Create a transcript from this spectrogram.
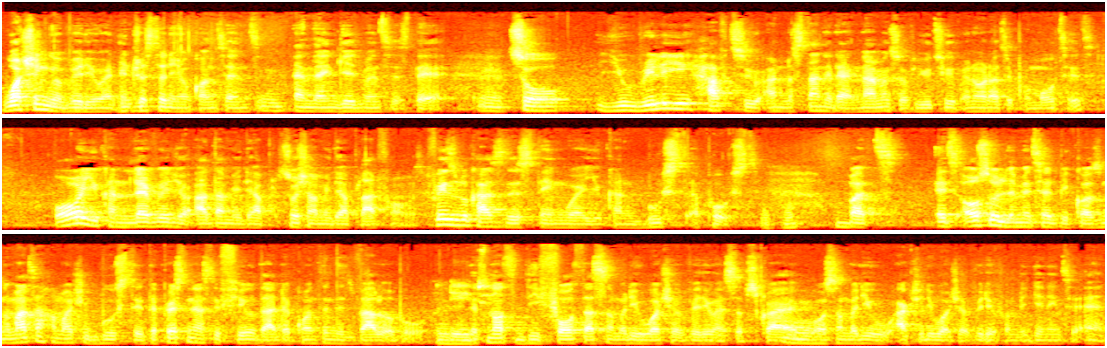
watching your video and interested in your content Mm. and the engagement is there. So you really have to understand the dynamics of YouTube in order to promote it. Or you can leverage your other media, social media platforms. Facebook has this thing where you can boost a post, Mm-hmm. but it's also limited because no matter how much you boost it, the person has to feel that the content is valuable. Indeed. It's not default that somebody watch your video and subscribe, Mm. or somebody will actually watch your video from beginning to end.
